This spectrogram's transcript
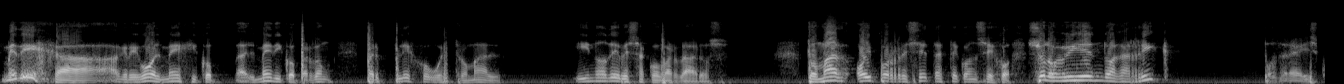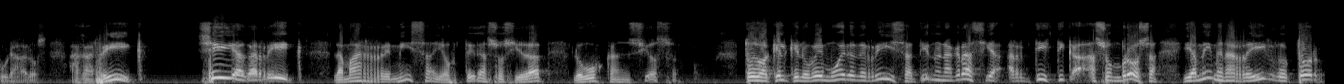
Me deja, agregó el, México, el médico, perdón, perplejo vuestro mal, y no debes acobardaros. Tomad hoy por receta este consejo. Solo viendo a Garrick podréis curaros. A Garrick, sí, a Garrick. La más remisa y austera sociedad lo busca ansioso. Todo aquel que lo ve muere de risa, tiene una gracia artística asombrosa. Y a mí me hará reír, doctor.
